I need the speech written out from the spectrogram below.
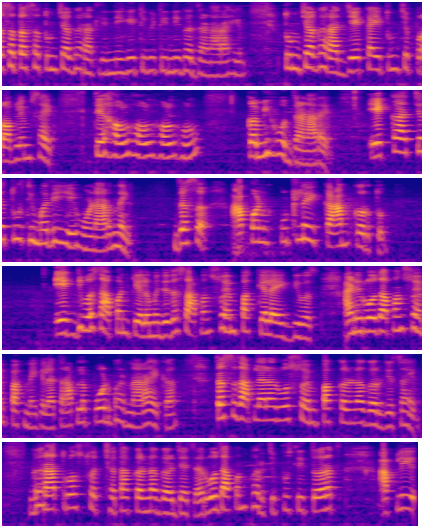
तसं तसं तुमच्या घरातली निगेटिव्हिटी निघत जाणार आहे. तुमच्या घरात जे काही तुमचे प्रॉब्लेम्स आहेत ते हळूहळू हळूहळू कमी होत जाणार आहे. एका चतुर्थीमध्ये हे होणार नाही. जसं आपण कुठलंही काम करतो एक दिवस आपण केलं म्हणजे जसं आपण स्वयंपाक केला एक दिवस आणि रोज आपण स्वयंपाक नाही केला तर आपलं पोट भरणार आहे का? तसंच आपल्याला रोज स्वयंपाक करणं गरजेचं आहे. घरात रोज स्वच्छता करणं गरजेचं आहे. रोज आपण फरची पुसली तरच आपली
